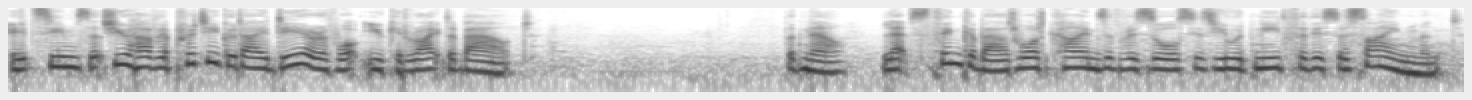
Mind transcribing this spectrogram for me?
it seems that you have a pretty good idea of what you could write about. But now, let's think about what kinds of resources you would need for this assignment.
